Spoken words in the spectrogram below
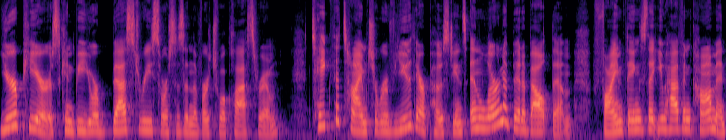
Your peers can be your best resources in the virtual classroom. Take the time to review their postings and learn a bit about them. Find things that you have in common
